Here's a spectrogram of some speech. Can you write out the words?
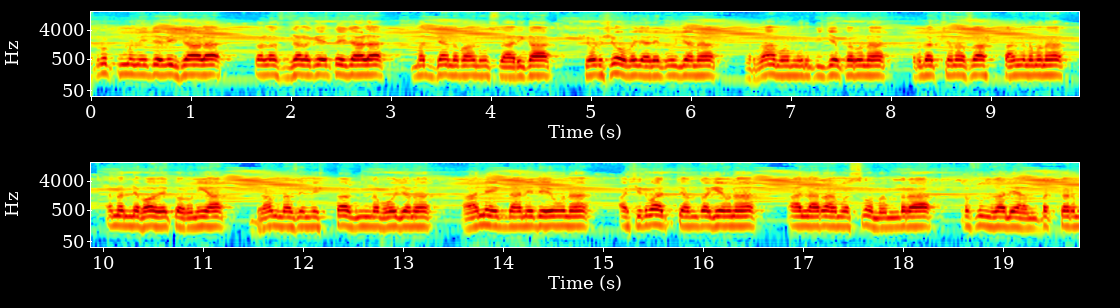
रुक्मणीचे विशाळ कळस जळगे तेजाळ. मध्यान भानु सारिका. षोडशोपचारे पूजन. राममूर्तीचे करुण. प्रदक्षिणा साष्टांग नमन. अनन्य भावे करुणिया. ब्राह्मणाचे मिष्टान्न भोजन. अनेक दाने देऊन. आशीर्वाद त्यांचा घेऊन. आला राम स्वमंदरा. प्रसून झाले अंतःकरण.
